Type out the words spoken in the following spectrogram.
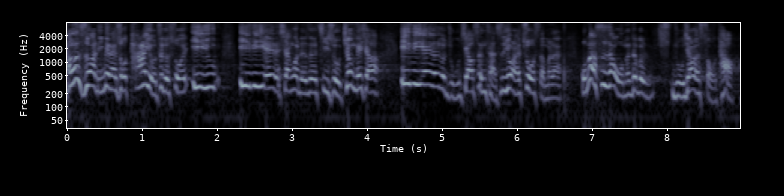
长春石化里面来说，它有这个说 EU EVA 的相关的这个技术，结果没想到 EVA 的这个乳胶生产是用来做什么呢？我们要事实上，我们这个乳胶的手套，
